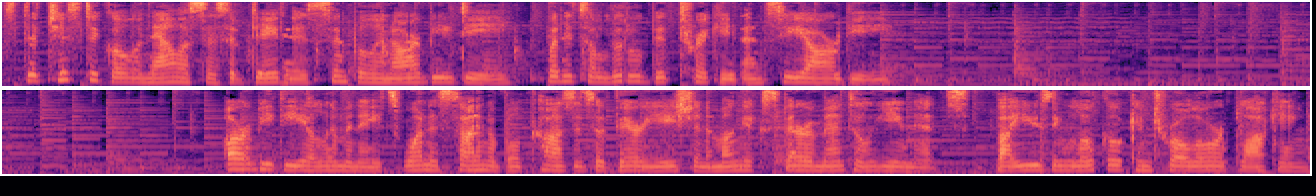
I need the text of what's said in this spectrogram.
Statistical analysis of data is simple in RBD, but it's a little bit tricky than CRD. RBD eliminates one assignable causes of variation among experimental units, by using local control or blocking.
